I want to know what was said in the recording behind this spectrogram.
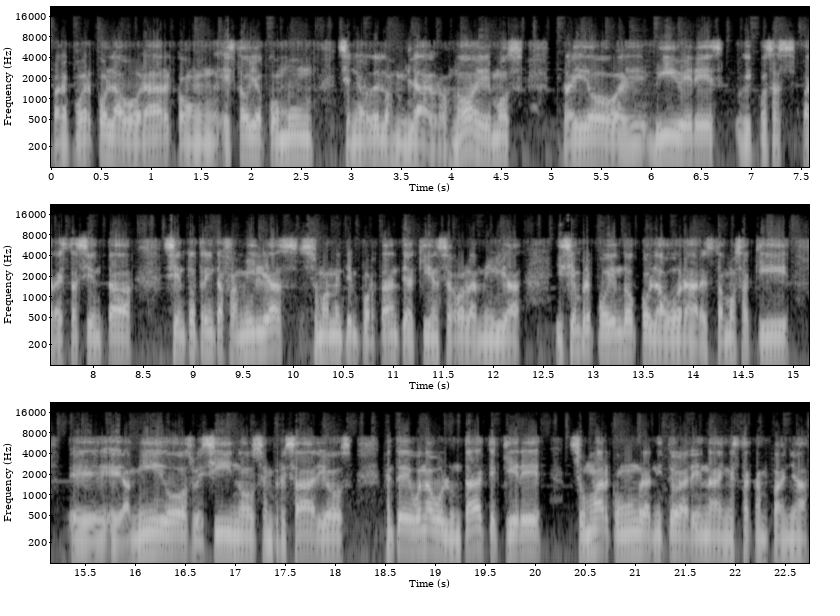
para poder colaborar con esta olla común, Señor de los Milagros, ¿no? Hemos traído eh, víveres, eh, cosas para estas 130 familias, sumamente importante aquí en Cerro La Milla, y siempre pudiendo colaborar. Estamos aquí, eh, amigos, vecinos, empresarios, gente de buena voluntad que quiere sumar con un granito de arena en esta campaña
